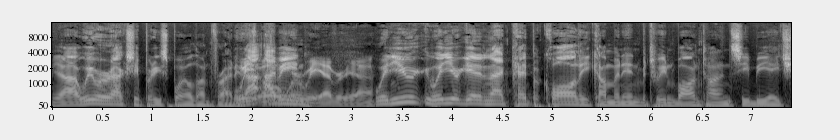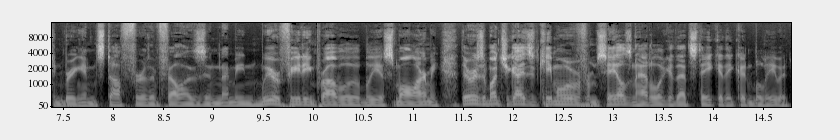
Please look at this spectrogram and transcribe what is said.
Yeah, we were actually pretty spoiled on Friday. We, I, I oh, mean, were we ever? Yeah. when you when you're getting that type of quality coming in between Bonton and CBH and bringing stuff for the fellas, and I mean, we were feeding probably a small army. There was a bunch of guys that came over from sales and had a look at that steak, and they couldn't believe it.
